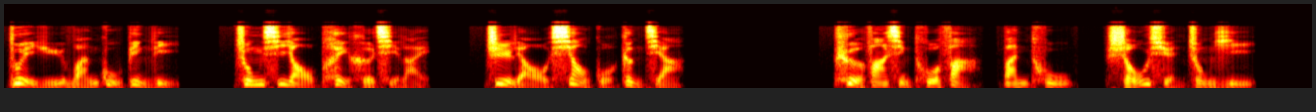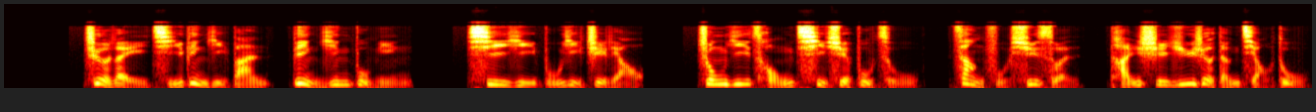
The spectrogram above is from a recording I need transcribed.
对于顽固病例，中西药配合起来，治疗效果更佳。特发性脱发、斑秃，首选中医。这类疾病一般病因不明，西医不易治疗，中医从气血不足、脏腑虚损、痰湿瘀热等角度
